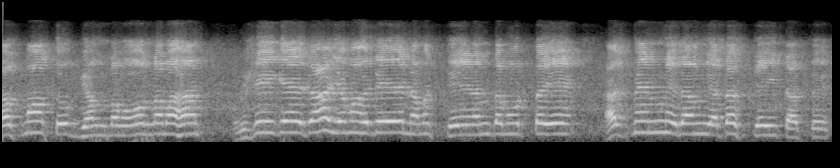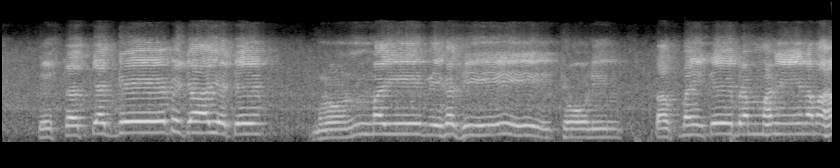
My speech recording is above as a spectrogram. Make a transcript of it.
तस्मात् तुभ्यं नमो। नमः ऋषिकेशाय महते नमस्तेऽनन्तमूर्तये अस्मिन्निदं यतश्चैतत् तिष्ठत्यग्रेऽपि जायते। मृण्मयि विहसि चोणीं तस्मै ते ब्रह्मणे नमः।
